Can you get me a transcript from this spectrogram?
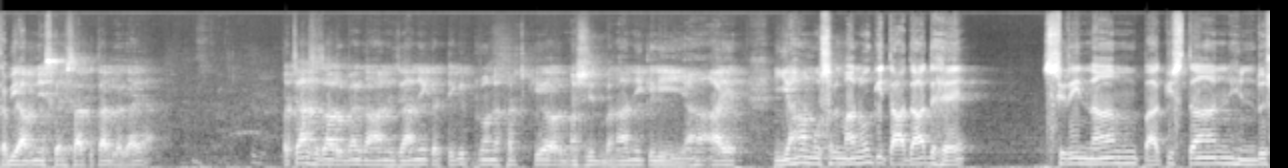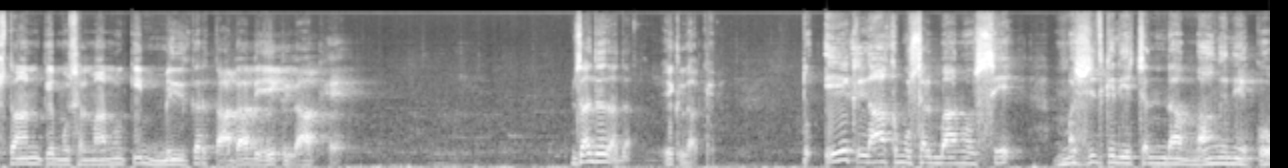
कभी आपने इसका हिसाब किताब लगाया? पचास हज़ार रुपये का आने जाने का टिकट उन्होंने खर्च किया और मस्जिद बनाने के लिए यहाँ आए। यहाँ मुसलमानों की तादाद है। नाम पाकिस्तान, हिंदुस्तान के मुसलमानों की मिलकर तादाद एक लाख है। ज़्यादा ज़्यादा। एक लाख है। तो एक लाख मुसलमानों से मस्जिद के लिए चंदा मांगने को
